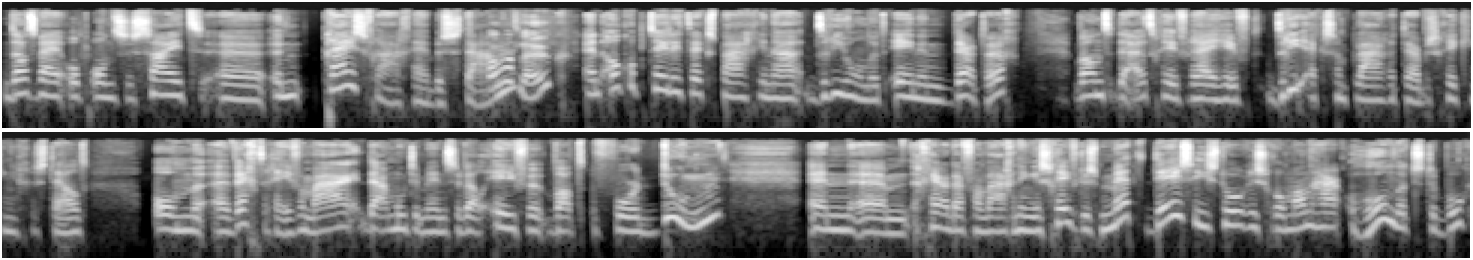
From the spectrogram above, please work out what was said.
dat wij op onze site uh, een prijsvraag hebben staan. Oh, wat leuk. En ook op teletextpagina 331. Want de uitgeverij heeft drie exemplaren ter beschikking gesteld om uh, weg te geven. Maar daar moeten mensen wel even wat voor doen. En um, Gerda van Wageningen schreef dus met deze historische roman haar honderdste boek.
